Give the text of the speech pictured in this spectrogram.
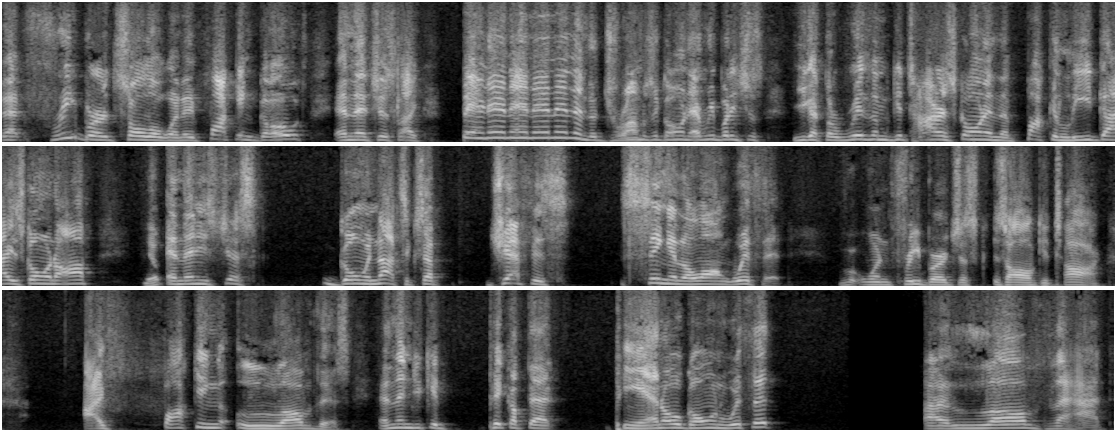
That Freebird solo when it fucking goes and then just like, and the drums are going. Everybody's just, you got the rhythm guitars going and the fucking lead guy's going off. Yep. And then he's just going nuts, except Jeff is singing along with it when Freebird just is all guitar. I fucking love this. And then you could pick up that piano going with it. I love that.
